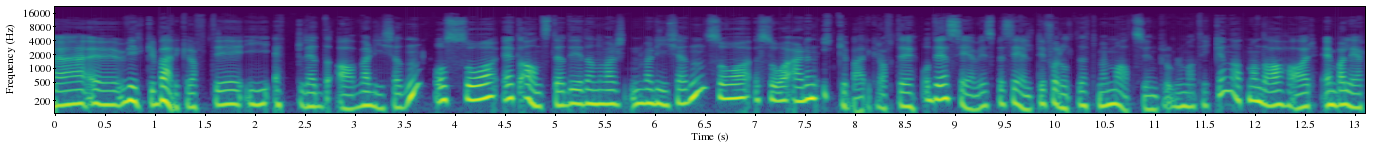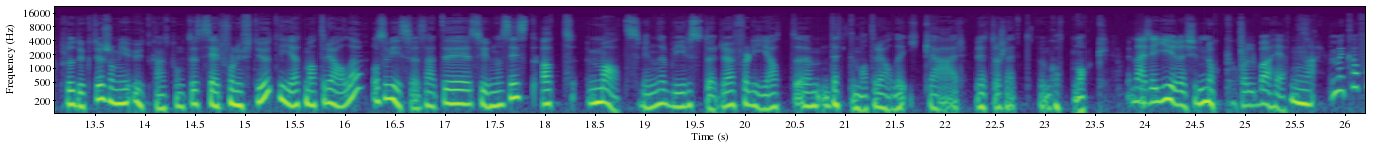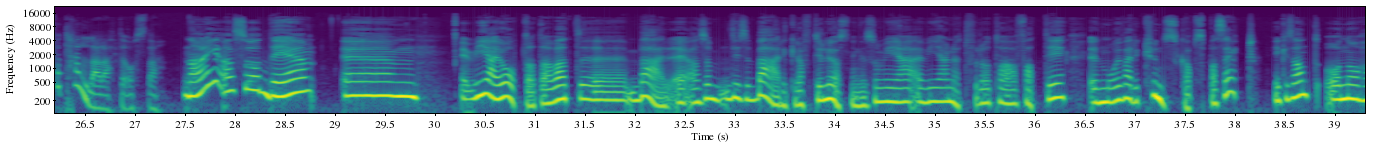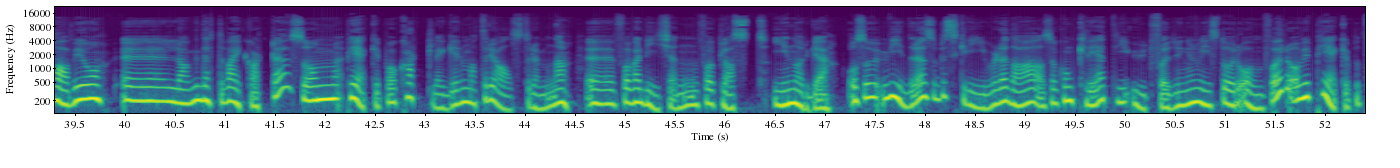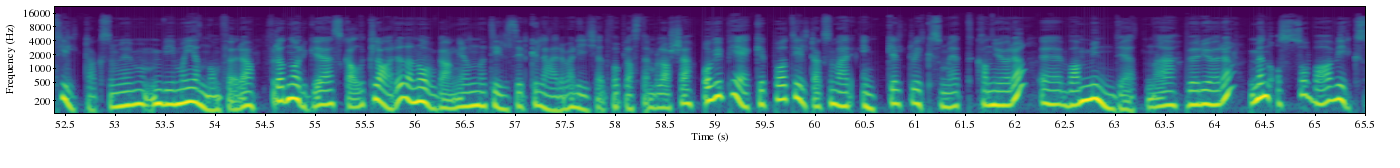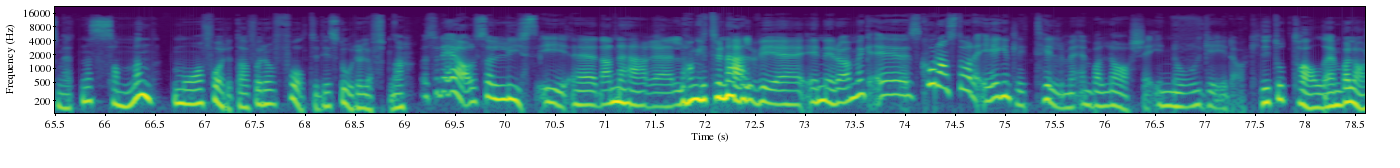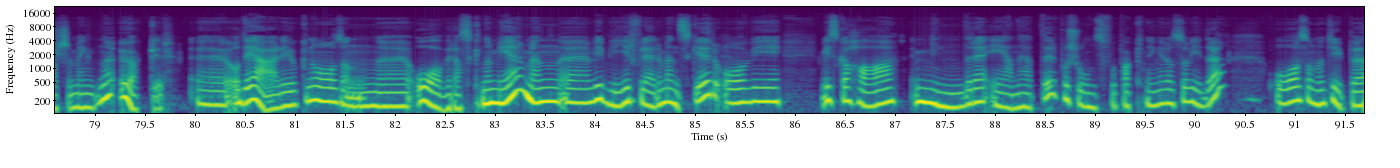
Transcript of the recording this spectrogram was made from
virke, bærekraftig i ett ledd av verdikjeden. Og så et annet sted i denne verdikjeden så, så er den ikke bærekraftig. Og det ser vi spesielt i forhold til dette med matsvinnproblematikken. At man da har emballert produkter som i utgangspunktet ser fornuftig ut i et materiale, og så viser det seg til syvende og sist at matsvinnet blir større fordi at dette materialet ikke er rett og slett godt nok. Nei, det gir ikke nok holdbarhet. Nei. Men hva forteller dette oss, da? Nei, altså det øh, Vi er jo opptatt av at øh, bære, altså disse bærekraftige løsningene som vi er, vi er nødt for å ta fatt i, må jo være kunnskapsbasert. Ikke sant? Og nå har vi jo eh, lagd dette veikartet som peker på og kartlegger materialstrømmene eh, for verdikjeden for plast i Norge. Og så videre så beskriver det da altså konkret de utfordringene vi står overfor, og vi peker på tiltak som vi, vi må gjennomføre for at Norge skal klare den overgangen til sirkulære verdikjeder for plastemballasje. Og vi peker på tiltak som hver enkelt virksomhet kan gjøre, eh, hva myndighetene bør gjøre, men også hva virksomhetene sammen må foreta for å få til de store løftene. Så det er altså lys i eh, denne her eh, lange tunnelen vi er inne i da. Men eh, hvordan står det egentlig til med emballasje i Norge i dag? De totale emballasjemengdene øker. Eh, og det er det jo ikke noe sånn eh, overraskende med, men eh, vi blir flere mennesker. og vi vi skal ha mindre enheter, porsjonsforpakninger osv. Og, og sånne type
